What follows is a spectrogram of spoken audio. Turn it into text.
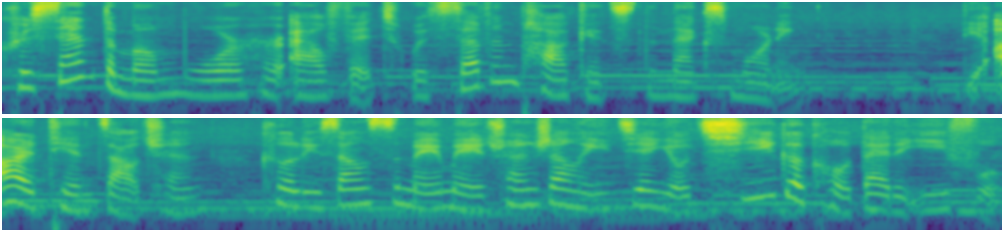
Chrysanthemum wore her outfit with seven pockets the next morning. 第二天早晨，克里桑斯美美穿上了一件有七个口袋的衣服。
